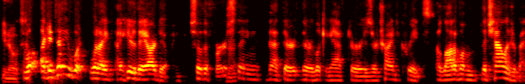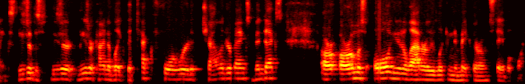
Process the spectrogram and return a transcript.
you know? To- well, I can tell you what what I, I hear they are doing. So the 1st mm-hmm. thing that they're they're looking after is they're trying to create a lot of them the challenger banks. These are the these are these are kind of like the tech forward challenger banks, Vindex, are are almost all unilaterally looking to make their own stablecoin.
